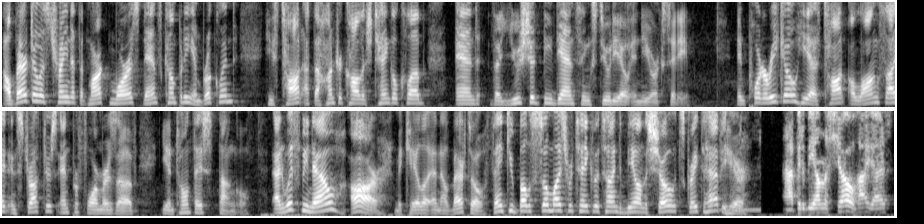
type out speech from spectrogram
Alberto has trained at the Mark Morris Dance Company in Brooklyn. He's taught at the Hunter College Tango Club and the You Should Be Dancing studio in New York City. In Puerto Rico, he has taught alongside instructors and performers of Y Entonces Tango. And with me now are Michaela and Alberto. Thank you both so much for taking the time to be on the show. It's great to have you here. Happy to be on the show. Hi, guys.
